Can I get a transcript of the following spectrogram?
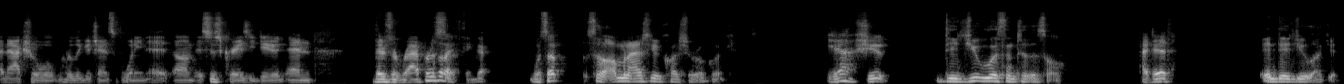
an actual really good chance of winning it. Um it's just crazy dude. And there's a rapper that i think what's up So I'm gonna ask you a question real quick. yeah shoot Did you listen to the song? i did And did you like it?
